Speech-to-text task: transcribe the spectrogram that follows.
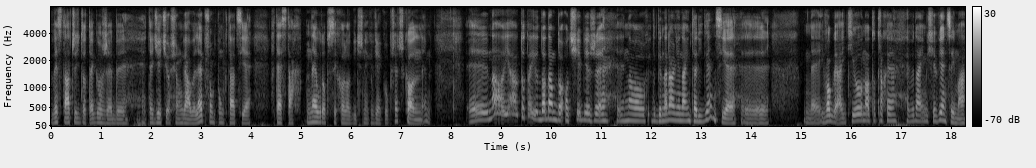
wystarczyć do tego, żeby te dzieci osiągały lepszą punktację w testach neuropsychologicznych w wieku przedszkolnym. No, ja tutaj dodam do, od siebie, że no, generalnie na inteligencję i w ogóle IQ, no to trochę wydaje mi się więcej ma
